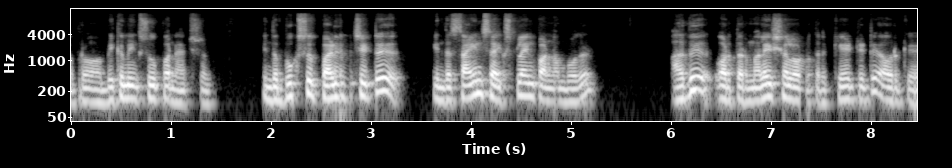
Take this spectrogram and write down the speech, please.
அப்புறம் பிகமிங் சூப்பர் நேச்சுரல் இந்த புக்ஸு படிச்சுட்டு இந்த சயின்ஸை எக்ஸ்பிளைன் பண்ணும்போது அது ஒருத்தர் மலேசியாவில் ஒருத்தர் கேட்டுட்டு அவருக்கு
